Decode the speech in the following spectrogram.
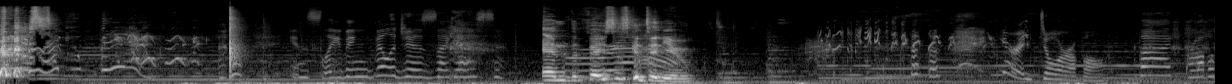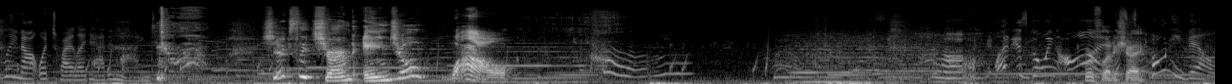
Where have you been? Enslaving villages, I guess. And the faces continue. You're adorable, but probably not what Twilight had in mind. She actually charmed Angel? Wow. What is going on? Poor Fluttershy. Ponyville.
